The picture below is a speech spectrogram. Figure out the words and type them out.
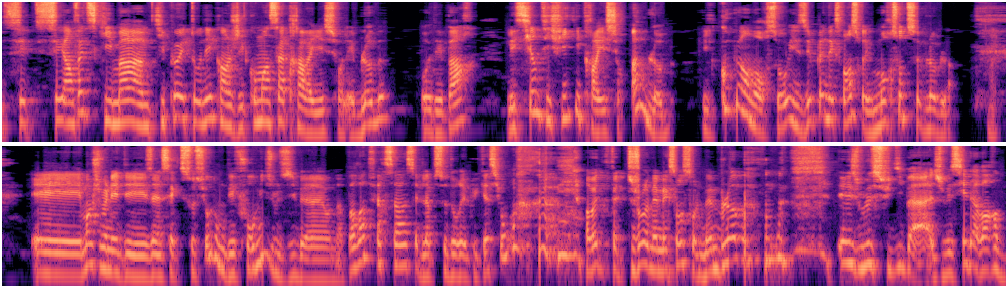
C'est en fait ce qui m'a un petit peu étonné quand j'ai commencé à travailler sur les blobs au départ. Les scientifiques, ils travaillaient sur un blob, ils coupaient en morceaux, ils faisaient plein d'expériences sur les morceaux de ce blob-là. Et moi, je venais des insectes sociaux, donc des fourmis. Je me suis dit, ben, on n'a pas le droit de faire ça, c'est de la pseudo-réplication. en fait, vous faites toujours la même expérience sur le même blob. et je me suis dit, bah, je vais essayer d'avoir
